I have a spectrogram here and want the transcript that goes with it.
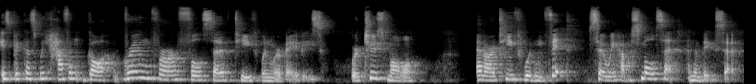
is because we haven't got room for our full set of teeth when we're babies. We're too small, and our teeth wouldn't fit. So we have a small set and a big set.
